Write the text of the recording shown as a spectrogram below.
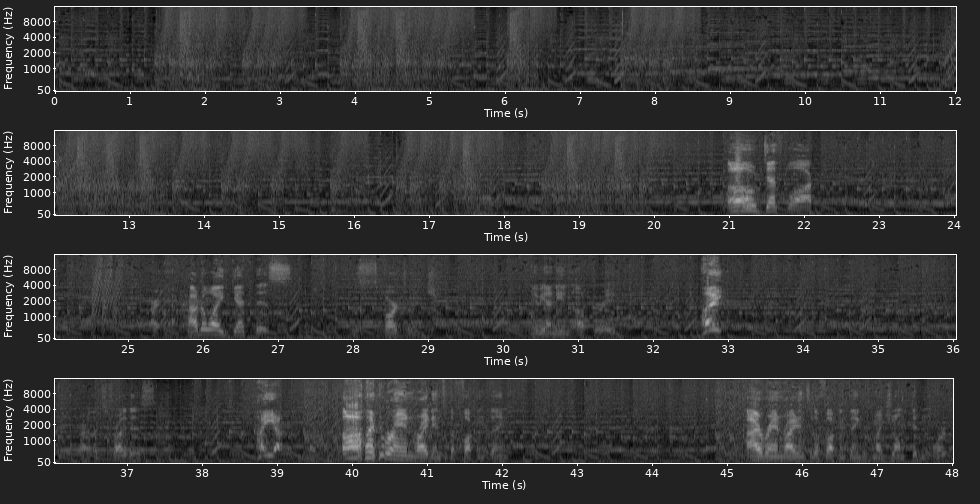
Oh, death block. Alright, how do I get this? This cartridge. Maybe I need an upgrade. Hey! Alright, let's try this. Hiya! Oh, I ran right into the fucking thing. I ran right into the fucking thing because my jump didn't work.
